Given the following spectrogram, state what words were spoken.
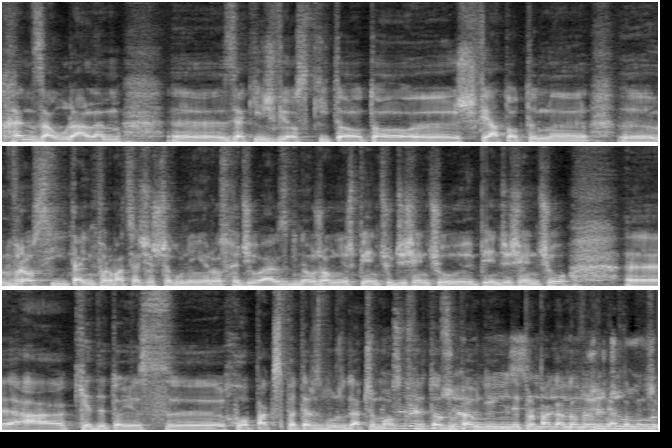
hen za Uralem e, z jakiejś wioski, to, to e, świat o tym e, e, w Rosji ta informacja się szczególnie nie rozchodziła, jak zginął żołnierz 5, 10, 50, e, a kiedy to jest e, chłopak z Petersburga czy Moskwy, to zupełnie inny propagandowy e, wymiar to będzie.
